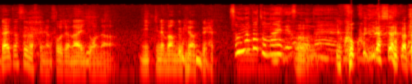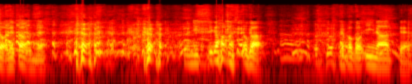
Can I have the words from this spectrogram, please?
大多数の人にはそうじゃないようなニッチな番組なんで、そんなことないですようん。ね、いやここにいらっしゃる方はね多分ね。ニッチ側の人がやっぱこういいなって。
